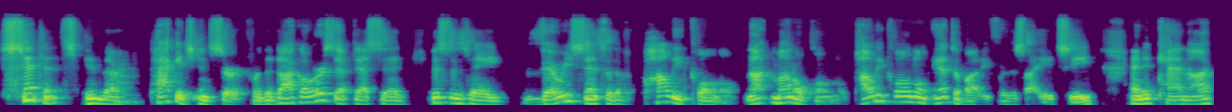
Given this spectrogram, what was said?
sentence in the package insert for the Dako test said, this is a very sensitive polyclonal, not monoclonal, polyclonal antibody for this IHC, and it cannot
